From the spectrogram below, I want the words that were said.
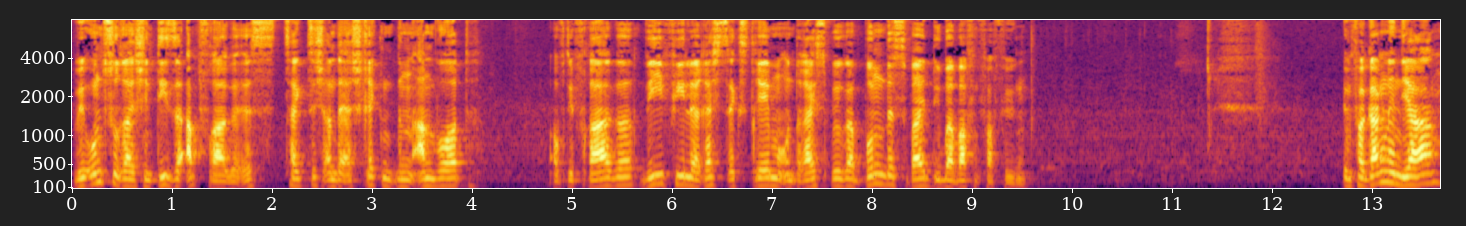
Wie unzureichend diese Abfrage ist, zeigt sich an der erschreckenden Antwort auf die Frage, wie viele Rechtsextreme und Reichsbürger bundesweit über Waffen verfügen. Im vergangenen Jahr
